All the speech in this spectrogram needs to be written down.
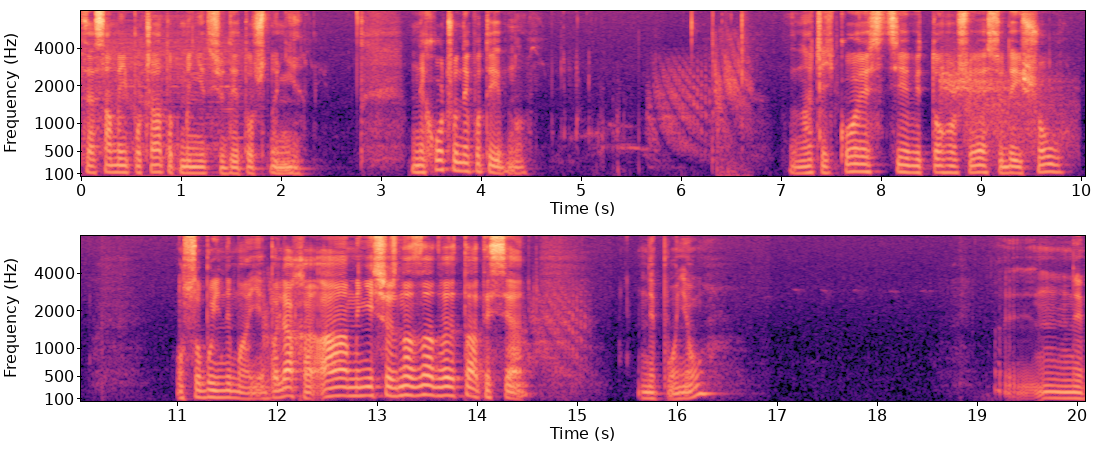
Це самий початок мені сюди точно ні. Не хочу, не потрібно. Значить, користі від того, що я сюди йшов, особо й немає. Бляха, а мені ще ж назад вертатися. Не поняв. Не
